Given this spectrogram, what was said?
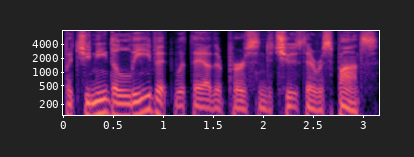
but you need to leave it with the other person to choose their response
